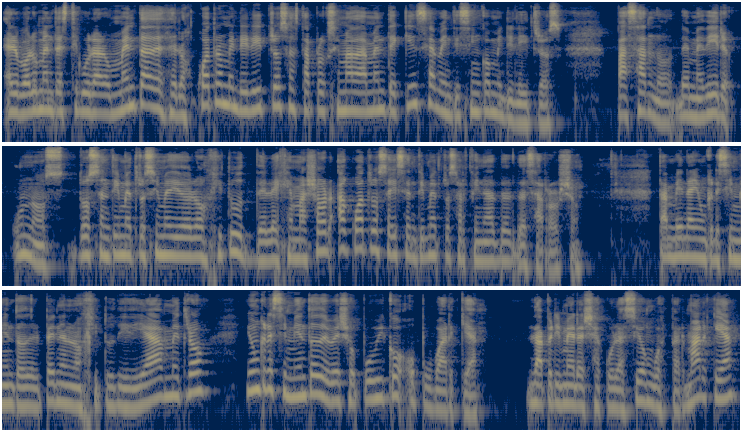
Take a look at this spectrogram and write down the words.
El volumen testicular aumenta desde los 4 mililitros hasta aproximadamente 15 a 25 mililitros, pasando de medir unos 2 centímetros y medio de longitud del eje mayor a 4 o 6 centímetros al final del desarrollo. También hay un crecimiento del pene en longitud y diámetro y un crecimiento de vello púbico o pubarquia. La primera eyaculación o espermarquia.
